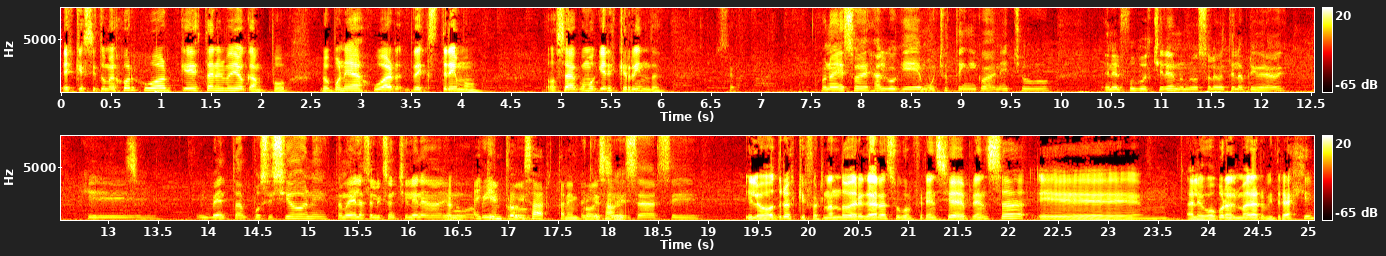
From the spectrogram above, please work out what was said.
es que si tu mejor jugador que está en el medio campo lo pones a jugar de extremo, o sea, ¿cómo quieres que rinda? Bueno, eso es algo que muchos técnicos han hecho en el fútbol chileno, no solamente la primera vez, que inventan posiciones, también en la selección chilena Claro. hemos Hay que improvisar, están hay que improvisando. improvisar, sí. Y lo otro es que Fernando Vergara en su conferencia de prensa eh, alegó por el mal arbitraje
